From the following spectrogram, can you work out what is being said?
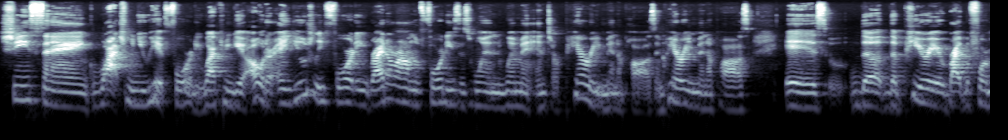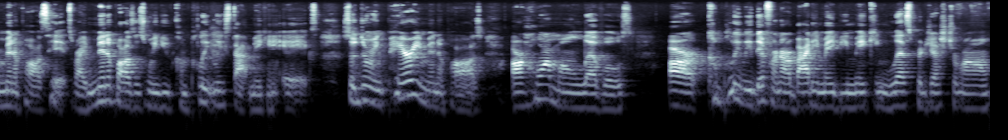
she's saying, watch when you hit 40, watch when you get older. And usually 40, right around the 40s is when women enter perimenopause. And perimenopause is the the period right before menopause hits, right? Menopause is when you completely stop making eggs. So during perimenopause, our hormone levels are completely different. Our body may be making less progesterone,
